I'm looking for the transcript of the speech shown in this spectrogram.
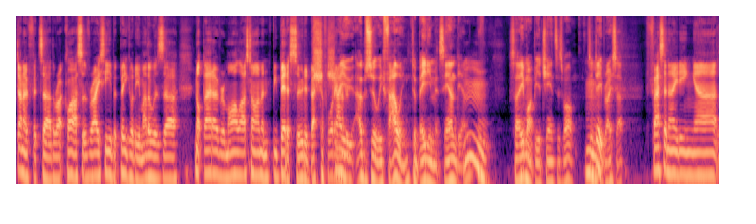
Don't know if it's uh, the right class of race here, but Be Good to Your Mother was uh, not bad over a mile last time and be better suited back to 1400. Shayu absolutely failing to beat him at Sandown. Hmm. So he might be a chance as well. It's a deep race up. Fascinating uh,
